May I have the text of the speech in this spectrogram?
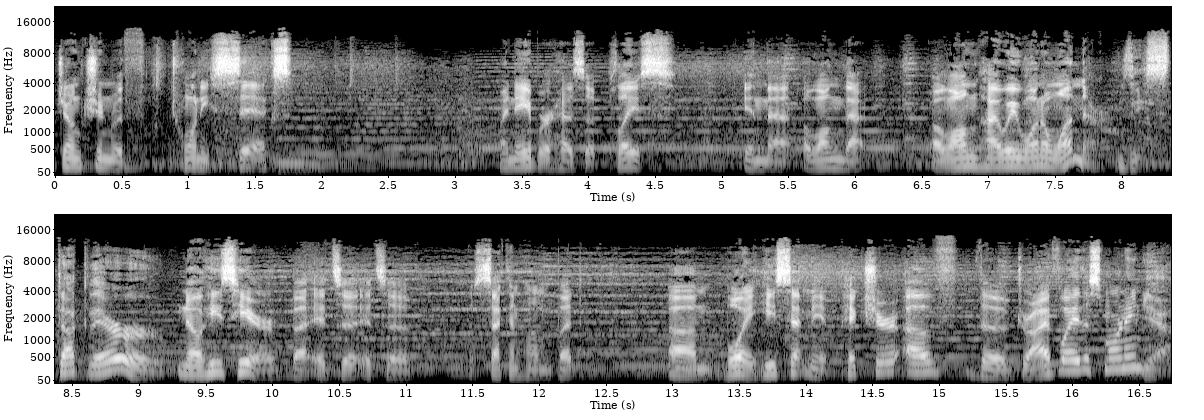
junction with 26. My neighbor has a place in that along that along Highway 101 there. Is he stuck there or? No, he's here, but it's a it's a, a second home. But um, boy, he sent me a picture of the driveway this morning. Yeah.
